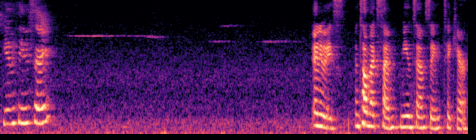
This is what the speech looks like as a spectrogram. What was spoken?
Do you have anything to say? Anyways, until next time, me and Sam say take care.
